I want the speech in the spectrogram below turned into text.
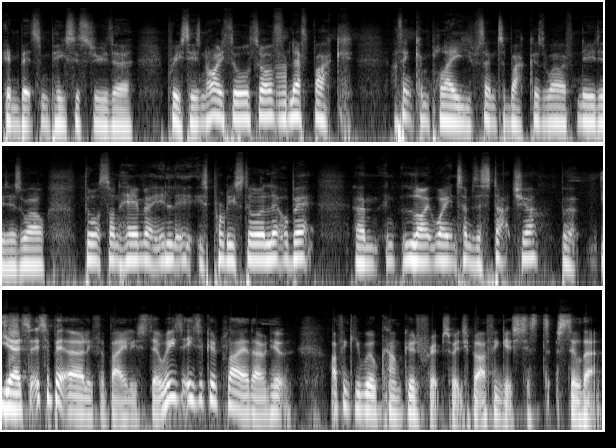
in bits and pieces through the pre-season. Highly thought of. Left back, I think, can play centre back as well if needed as well. Thoughts on him? He- He's probably still a little bit um, lightweight in terms of stature, but Yeah, it's, it's a bit early for Bailey still. He's he's a good player though, and he I think he will come good for Ipswich. But I think it's just still that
